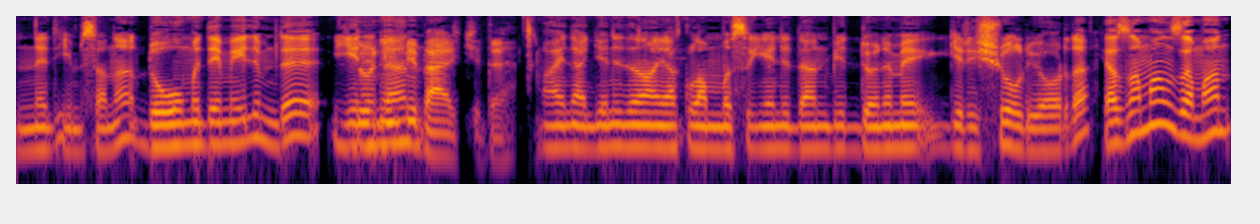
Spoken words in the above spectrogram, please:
ne diyeyim sana doğumu demeyelim de yeniden Dönemi belki de. aynen yeniden ayaklanması, yeniden bir döneme girişi oluyor orada. Ya zaman zaman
